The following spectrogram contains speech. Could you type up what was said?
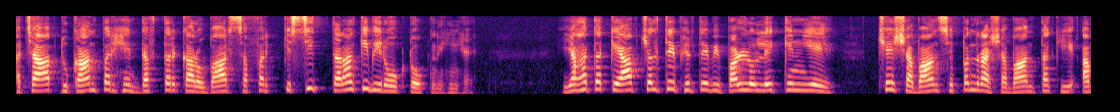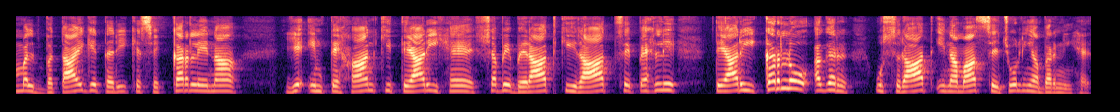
अच्छा आप दुकान पर हैं, दफ्तर, कारोबार, सफ़र, किसी तरह की भी रोक टोक नहीं है। यहाँ तक कि आप चलते फिरते भी पढ़ लो, लेकिन ये छः शबान से पंद्रह शबान तक ये अमल बताए गए तरीके से कर लेना। ये इम्तहान की तैयारी है शब बरात की रात से पहले तैयारी कर लो, अगर उस रात इनामात से जोलियाँ भरनी है।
